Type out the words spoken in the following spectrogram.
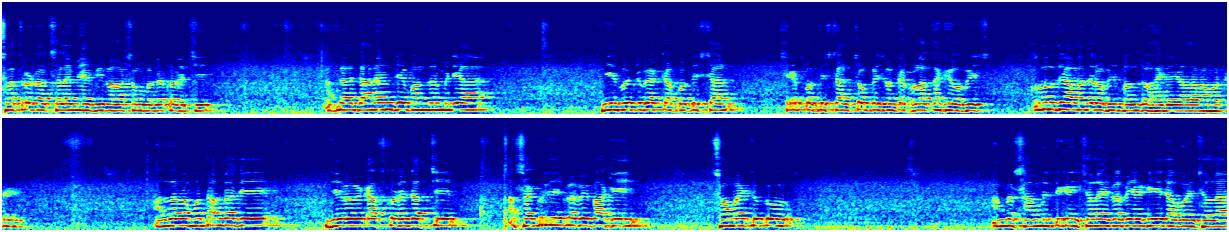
সতেরোটা ছেলে মেয়ে বিবাহ সম্পন্ন করেছি। আপনারা জানেন যে বন্ধন মিডিয়া নির্ভরযোগ্য একটা প্রতিষ্ঠান। সেই প্রতিষ্ঠান চব্বিশ ঘণ্টা খোলা থাকে অফিস। কোনোদিন আমাদের অফিস বন্ধ হয়নি আল্লাহ রহমতে। আল্লাহ রহমতে আমরা যে, যেভাবে কাজ করে যাচ্ছি, আশা করি এইভাবে বাকি সময়টুকু আমরা সামনের দিকে ইনশাল্লাহ এইভাবে এগিয়ে যাব ইনশাল্লাহ।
